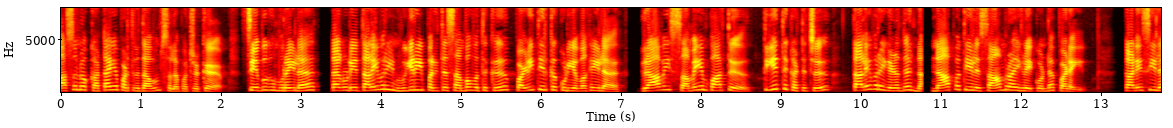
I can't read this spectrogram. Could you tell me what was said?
அசனோ கட்டாயப்படுத்தினதாகவும் சொல்லப்பட்டிருக்கு. செபுகு முறையில தன்னுடைய தலைவரின் உயிரை பறித்த சம்பவத்துக்கு பழி தீர்க்கக்கூடிய வகையில கிராவை சமயம் பார்த்து தீர்த்து கட்டுச்சு தலைவரை இழந்த நாற்பத்தி ஏழு சாம்ராய்களை கொண்ட படை. கடைசியில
